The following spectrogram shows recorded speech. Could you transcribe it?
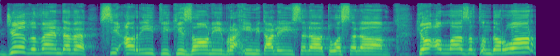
gjithë vendeve, si arriti ky zani i Ibrahimit alejhi selatu e selam, kjo o vëllezër të nderuar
